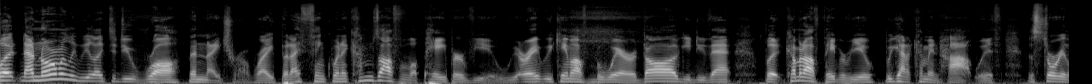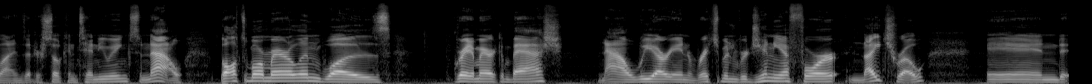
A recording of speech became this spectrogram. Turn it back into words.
But now, normally we like to do Raw than Nitro, right? But I think when it comes off of a pay per view, right? We came off Beware a Dog, you do that. But coming off pay per view, we got to come in hot with the storylines that are still continuing. So now, Baltimore, Maryland was Great American Bash. Now we are in Richmond, Virginia for Nitro. And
